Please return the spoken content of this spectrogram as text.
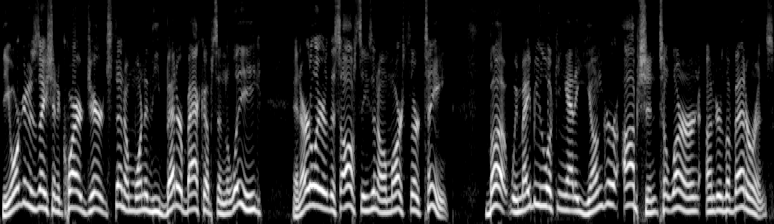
The organization acquired Jarrett Stidham, one of the better backups in the league, and earlier this offseason on March 13. But we may be looking at a younger option to learn under the veterans.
